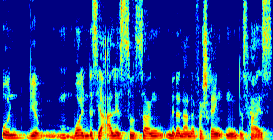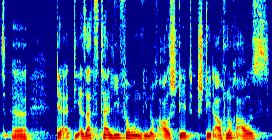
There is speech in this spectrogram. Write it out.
und wir wollen das ja alles sozusagen miteinander verschränken. Das heißt, äh, der, die Ersatzteillieferung, die noch aussteht, steht auch noch aus.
